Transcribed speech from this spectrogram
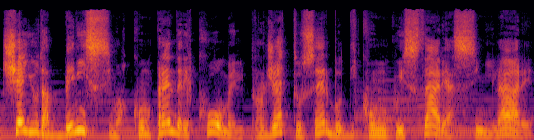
ci aiuta benissimo a comprendere come il progetto serbo di conquistare e assimilare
